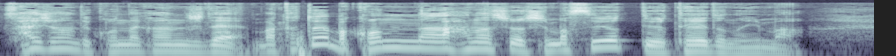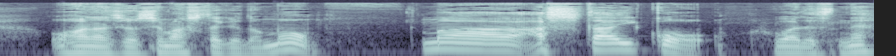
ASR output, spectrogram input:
最初なんでこんな感じで、まあ、例えばこんな話をしますよっていう程度の今、お話をしましたけども、まあ、明日以降はですね、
